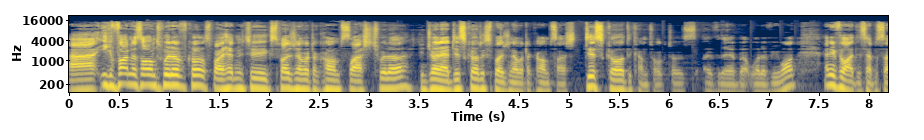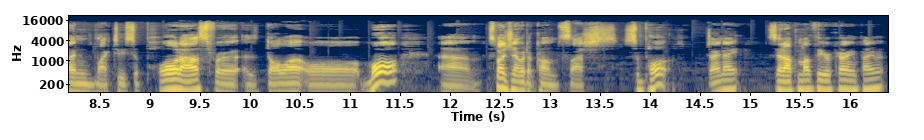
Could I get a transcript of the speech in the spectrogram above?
Uh, you can find us on Twitter, of course, by heading to explosionnetwork.com slash Twitter. You can join our Discord, explosionnetwork.com slash Discord to come talk to us over there about whatever you want. And if you like this episode and would like to support us for a dollar or more, um, explosionnetwork.com slash support. Donate, set up a monthly recurring payment.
